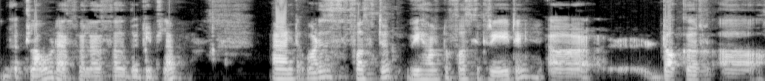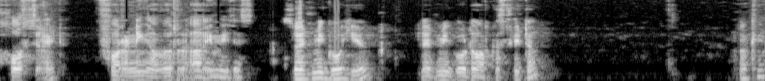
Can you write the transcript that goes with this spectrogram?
the cloud as well as uh, the gitlab. And what is first step? We have to first create a uh, docker uh, host right for running our images. So let me go here. Let me go to orchestrator okay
